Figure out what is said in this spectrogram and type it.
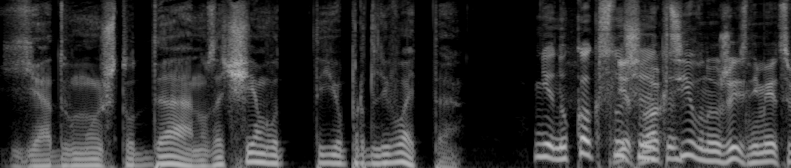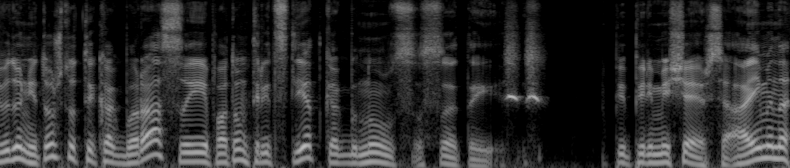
Я думаю, что да, но зачем вот ее продлевать-то? Не, ну как, Нет, слушай, ну это- активную жизнь имеется в виду не то, что ты как бы раз и потом 30 лет как бы, ну, с, с этой перемещаешься, а именно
